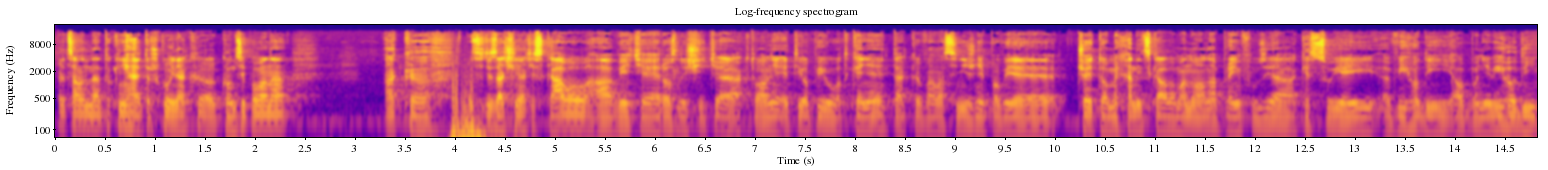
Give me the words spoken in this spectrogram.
Predsa len táto kniha je trošku inak e, koncipovaná. Ak eh, v podstate začínate s kávou a viete rozlišiť eh, aktuálne Etiópiu od Kene, tak vám asi nič nepovie, čo je to mechanická alebo manuálna preinfúzia, aké sú jej výhody alebo nevýhody,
